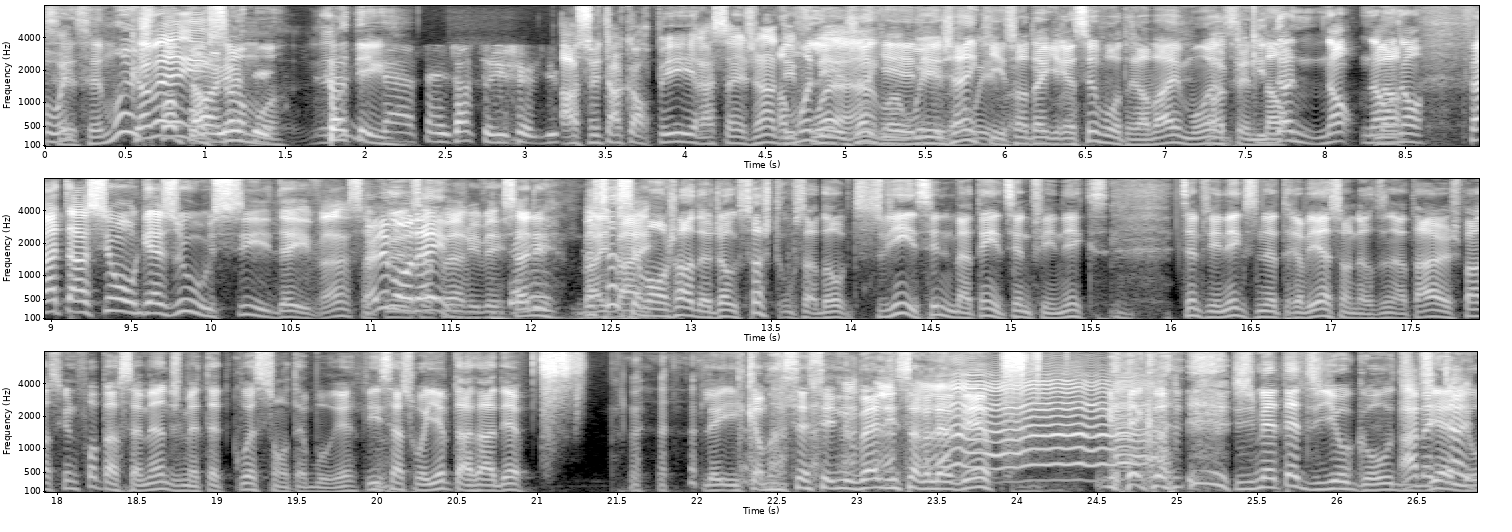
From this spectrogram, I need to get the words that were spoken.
c'est- ouais. c'est- moi, je suis Comment- pas pour Ah, ça, là, moi. c'est- Ça, Des- c'était à Saint-Jean-sur-Richelieu. Ah, c'est encore pire à Saint-Jean Ah, des moi, fois. les gens, hein? qui, les oui, gens oui, qui oui. sont agressifs au travail, moi, Ah, c'est non. donnent- non, non, Non. non. Fais attention au gazou aussi, Dave. Hein? Ça Salut, peut, mon ça Dave. peut arriver. Salut. Mais Bye, ça, c'est mon genre de joke. Ça, je trouve ça drôle. Tu te souviens ici le matin, Étienne Phoenix? Étienne Phoenix venait travailler à son ordinateur. Je pense qu'une fois par semaine, je mettais de quoi sur son tabouret. Puis il s'assoyait, puis t'entendais. Là, il commençait ses nouvelles, il se relevait. Écoute, je mettais du yoga, du Ah, jello.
